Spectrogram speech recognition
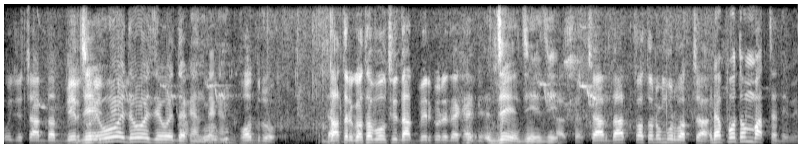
ওই যে চার দাঁত বের করে ওই ওই যে ওই দেখেন দেখেন। খুব ভদ্র। দাঁতের কথা বলছি দাঁত বের করে দেখাই। জি জি জি। আচ্ছা চার দাঁত কত নম্বর বাচ্চা? এটা প্রথম বাচ্চা দেবে।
